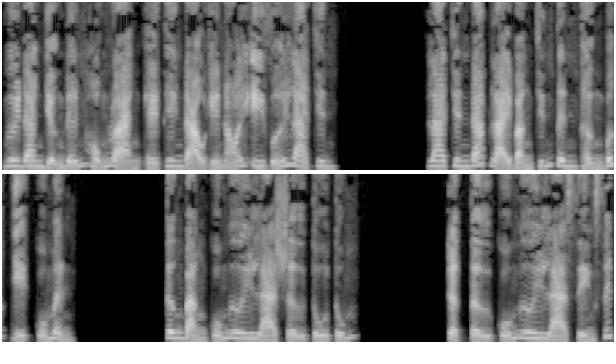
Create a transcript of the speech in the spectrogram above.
Ngươi đang dẫn đến hỗn loạn e thiên đạo e nói y với La Chinh. La Chinh đáp lại bằng chính tinh thần bất diệt của mình. Cân bằng của ngươi là sự tù túng. Trật tự của ngươi là xiềng xích.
